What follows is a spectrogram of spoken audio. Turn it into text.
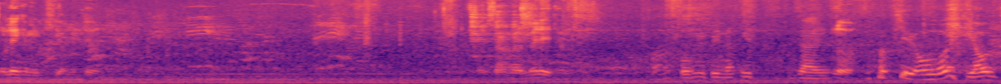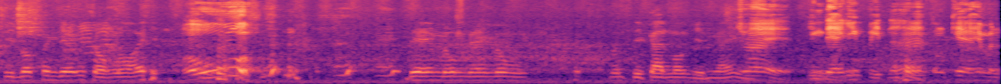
ต้องเร่งให้มันเขียวเหมือนเดิมสองสามวันไม่ได้ทผมมีเป็นอาทิตย์ใจำเหรอคิวโอ้ยเขียวติดลบตั้งเยอะอีกสองร้อยโอ้แดงลงแดงลง มันติดการมองเห็นไงใช่ ยิ่งแดงยิ่งปิดนะ ต้องแก้ให้มัน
